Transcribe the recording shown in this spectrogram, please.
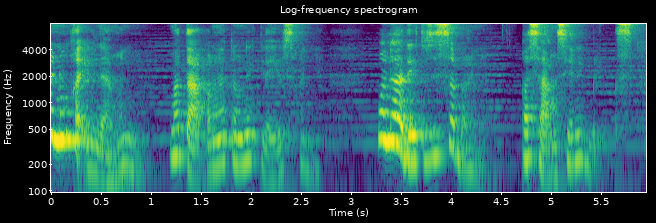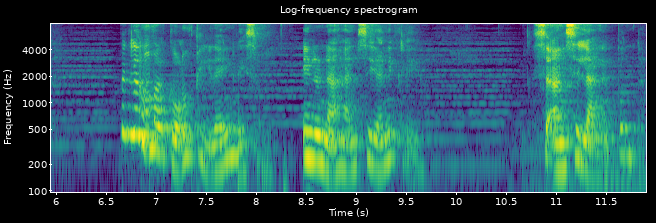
Anong kailangan mo? Matapang na ni Cleo sa kanya. Wala dito si Sabana. Kasama siya ni Briggs. Biglang umalko ang kilay ni Grayson. Inunahan siya ni Cleo. Saan sila nagpunta?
